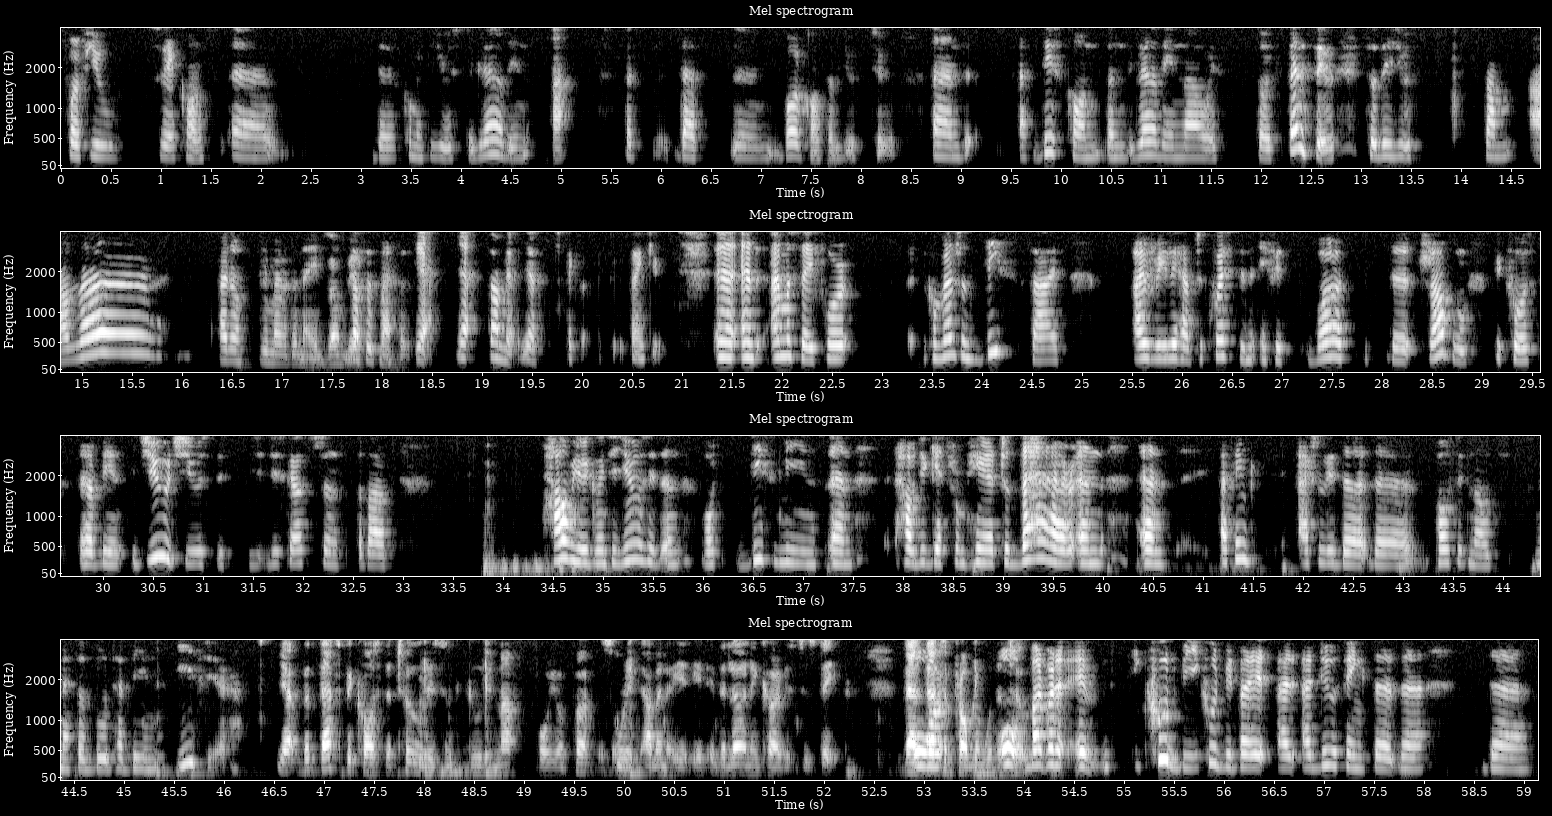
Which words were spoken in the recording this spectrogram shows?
for a few Swecons, uh, the committee used the Gradin app but that um, Worldcons have used too. And at this con, the grenadine now is so expensive, so they use some other. I don't remember the name. Zambia. Doesn't matter. Yeah, yeah, Zambia. Yes, exactly. Thank you. Uh, and I must say, for convention this size, I really have to question if it's worth the trouble because there have been huge, huge dis- discussions about how you're going to use it and what this means and how do you get from here to there and and I think actually the the post-it notes method would have been easier. Yeah, but that's because the tool isn't good enough for your purpose, or it, I mean, it, it, the learning curve is too steep. That, Or- that's a problem with the Oh, tool. but but it, it could be, it could be, but it, I I do think the the the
